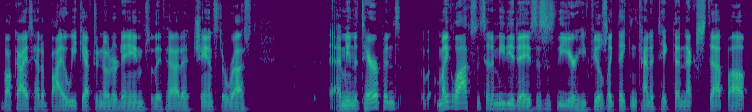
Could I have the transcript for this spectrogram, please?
Buckeyes had a bye week after Notre Dame, so they've had a chance to rest. I mean, the Terrapins. Mike Locksley said at media days, this is the year he feels like they can kind of take that next step up.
